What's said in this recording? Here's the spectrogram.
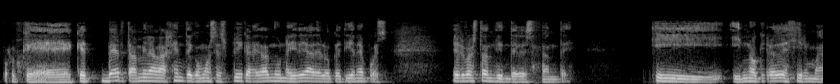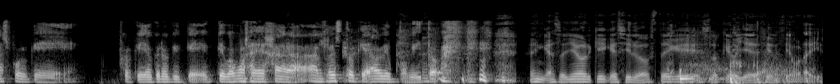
porque que ver también a la gente cómo se explica y dando una idea de lo que tiene, pues es bastante interesante. Y, y no quiero decir más porque, porque yo creo que, que, que vamos a dejar al resto que hable un poquito. Venga, señor Quique Silva, ¿usted qué es lo que oye de ciencia por ahí?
